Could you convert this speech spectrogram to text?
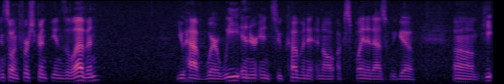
And so in 1 Corinthians 11, you have where we enter into covenant, and I'll explain it as we go. Um, he,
